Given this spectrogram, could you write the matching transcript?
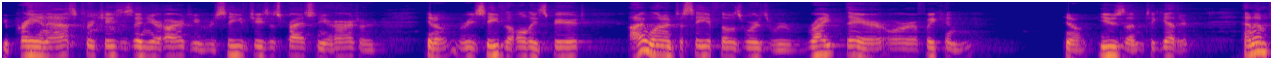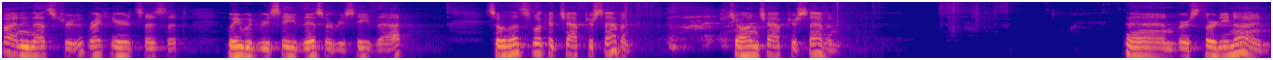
you pray and ask for Jesus in your heart, you receive Jesus Christ in your heart, or you know, receive the Holy Spirit. I wanted to see if those words were right there or if we can, you know, use them together. And I'm finding that's true. Right here it says that we would receive this or receive that. So let's look at chapter 7. John chapter 7 and verse 39.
